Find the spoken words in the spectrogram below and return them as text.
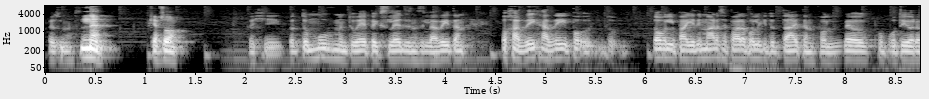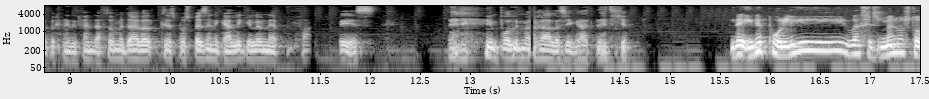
παίζουν αυτό. Ναι, και αυτό. Όχι. Το, το movement του Apex Legends δηλαδή ήταν. Το είχα δει, είχα δει. πο- Το, το έβλεπα γιατί μου άρεσε πάρα πολύ και το Titanfall. Λέω πω, πω τι ωραίο παιχνίδι φαίνεται αυτό. Μετά είδα, ξέρεις πως παίζανε καλή και λένε fuck this. Δεν είναι πολύ μεγάλο για κάτι τέτοιο. Ναι, είναι πολύ βασισμένο στο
